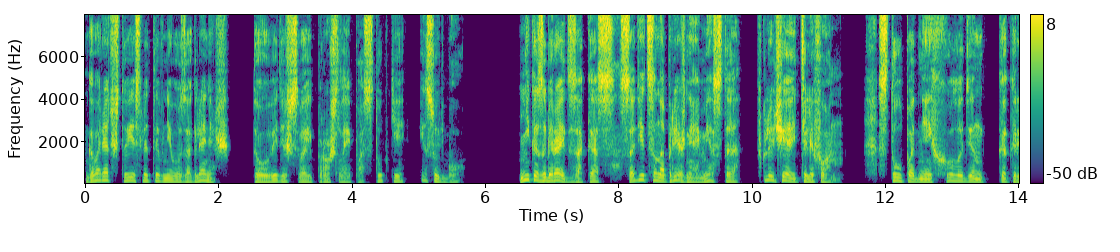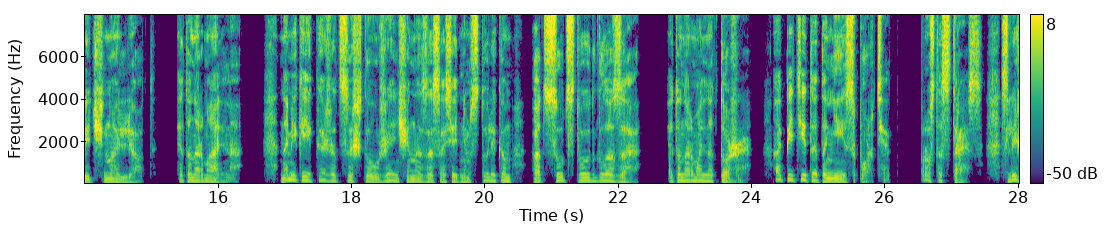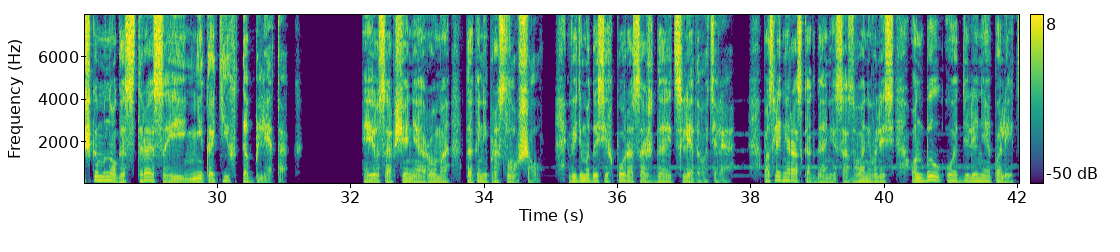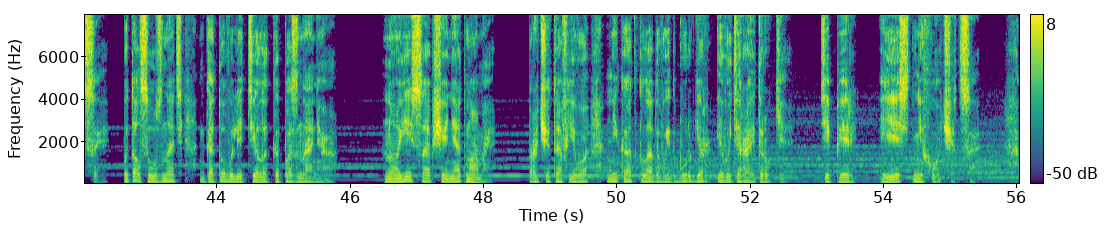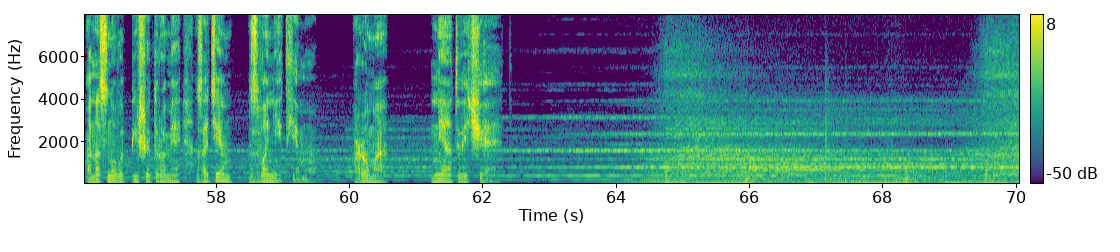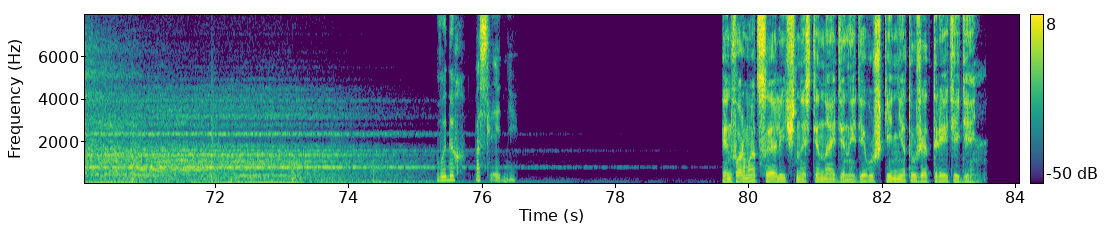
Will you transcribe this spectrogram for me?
Говорят, что если ты в него заглянешь, то увидишь свои прошлые поступки и судьбу. Ника забирает заказ, садится на прежнее место, включает телефон. Стул под ней холоден, как речной лед. Это нормально. На миг ей кажется, что у женщины за соседним столиком отсутствуют глаза. Это нормально тоже. Аппетит это не испортит. Просто стресс. Слишком много стресса и никаких таблеток. Ее сообщение Рома так и не прослушал. Видимо, до сих пор осаждает следователя. Последний раз, когда они созванивались, он был у отделения полиции. Пытался узнать, готово ли тело к опознанию. Но есть сообщение от мамы. Прочитав его, Ника откладывает бургер и вытирает руки. Теперь есть не хочется. Она снова пишет Роме, затем звонит ему. Рома не отвечает. Выдох последний. Информации о личности найденной девушки нет уже третий день.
